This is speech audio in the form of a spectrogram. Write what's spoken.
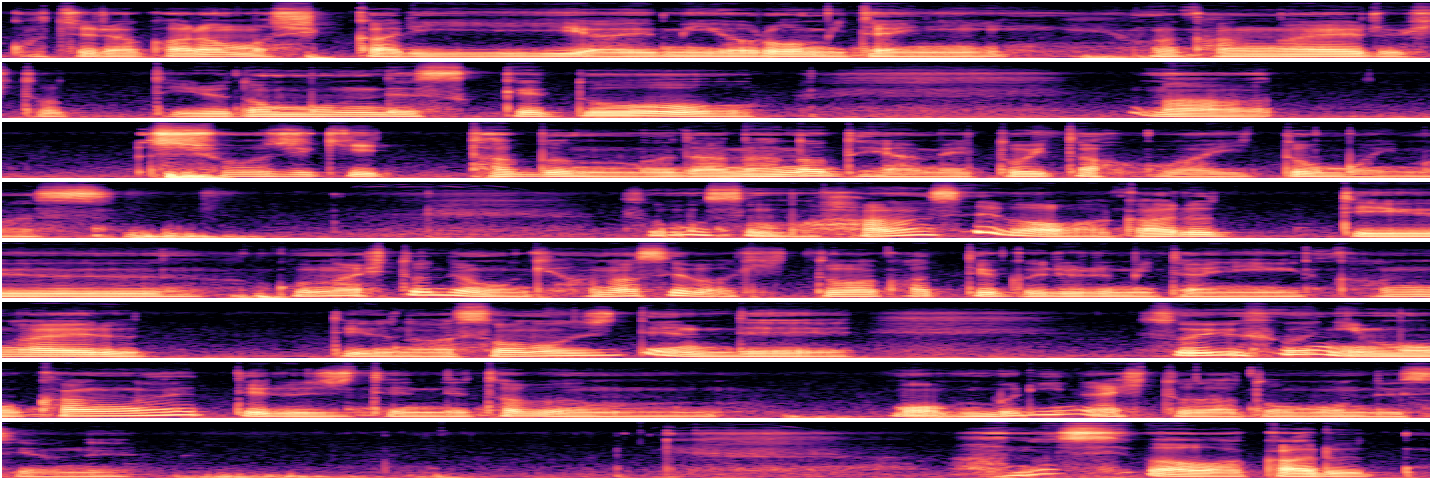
こちらからもしっかり歩み寄ろうみたいにま、考える人っていると思うんですけどまあ正直多分無駄なのでやめといた方がいいと思います。そもそも話せばわかるっていうこんな人でも話せばきっと分かってくれるみたいに考えるっていうのはその時点でそういうふうにもう考えてる時点で多分もう無理な人だと思うんですよね。話せばわかるっ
